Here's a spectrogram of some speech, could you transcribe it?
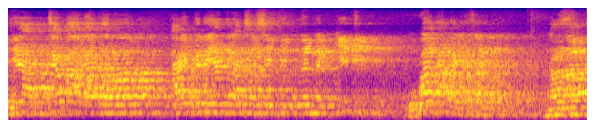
म्हणजे आमच्या भागात काहीतरी या द्राक्ष शेतीतनं नक्कीच उभा करायचा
